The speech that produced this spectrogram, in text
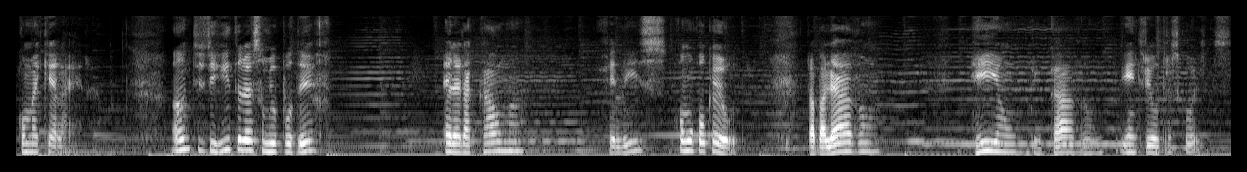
Como é que ela era? Antes de Hitler assumir o poder, ela era calma, feliz, como qualquer outra. Trabalhavam, riam, brincavam e entre outras coisas.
